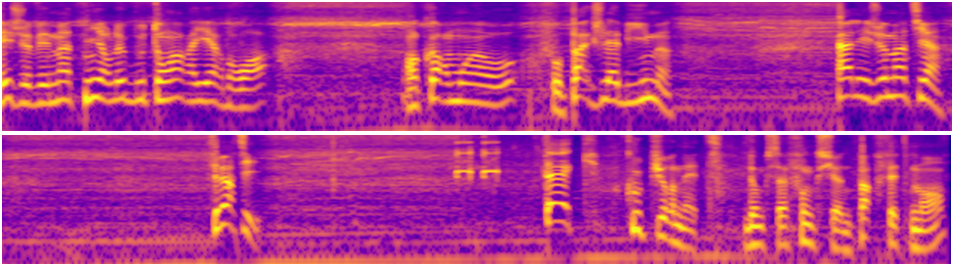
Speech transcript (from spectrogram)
Et je vais maintenir le bouton arrière droit. Encore moins haut. Faut pas que je l'abîme. Allez, je maintiens. C'est parti. Tac, coupure nette. Donc ça fonctionne parfaitement.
